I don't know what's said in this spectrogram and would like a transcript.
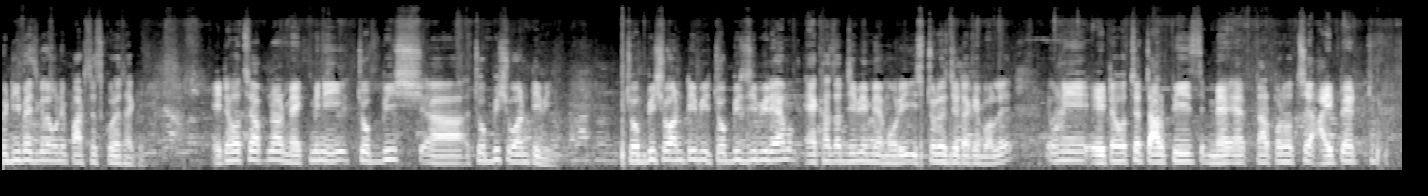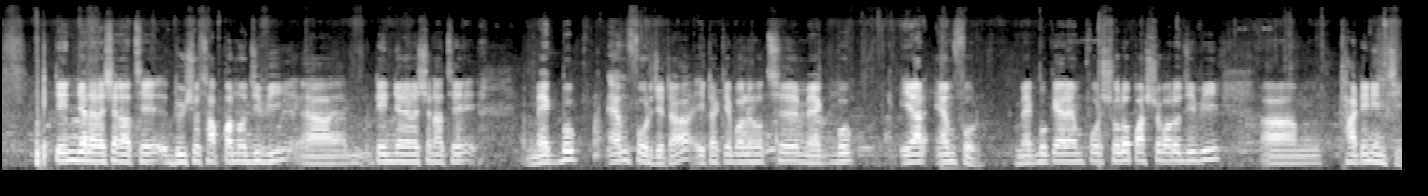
ওই ডিভাইসগুলো উনি পারচেস করে থাকে, এটা হচ্ছে আপনার ম্যাকমিনি চব্বিশ চব্বিশ ওয়ান টিভি। চব্বিশ ওয়ান টিভি, চব্বিশ জিবি র্যাম, এক হাজার জিবি মেমোরি স্টোরেজ যেটাকে বলে। উনি, এটা হচ্ছে চার পিস তারপর হচ্ছে আইপ্যাড টেন জেনারেশন আছে, দুইশো ছাপ্পান্ন জিবি টেন জেনারেশন আছে ম্যাকবুক এম ফোর যেটা, এটাকে বলে হচ্ছে MacBook Air M four MacBook Air M four ষোলো পাঁচশো বারো জিবি থার্টিন ইঞ্চি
